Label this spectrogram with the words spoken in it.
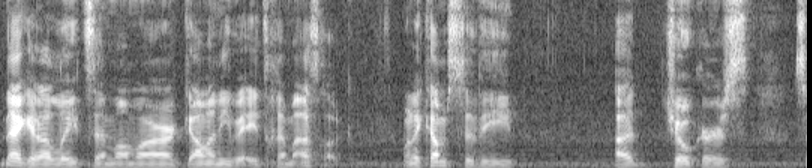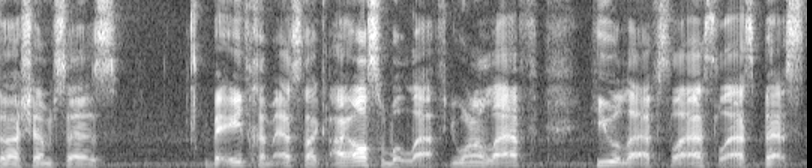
When it comes to the uh, jokers, so Hashem says, I also will laugh. You want to laugh? He who laughs last, last best.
